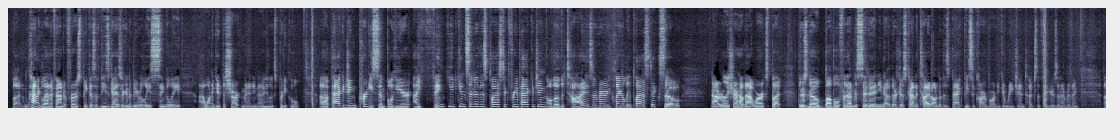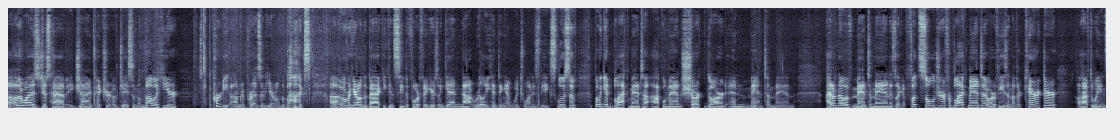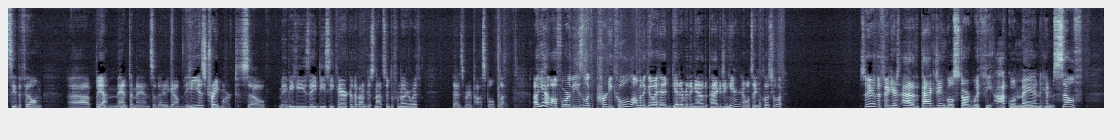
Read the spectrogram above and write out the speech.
But I'm kind of glad I found it first because if these guys are going to be released singly, I want to get the Shark Man. you know? He looks pretty cool. Uh, packaging, pretty simple here. I think you'd consider this plastic-free packaging, although the ties are very clearly plastic, so not really sure how that works, but there's no bubble for them to sit in. You know, they're just kind of tied onto this back piece of cardboard. You can reach in, touch the figures and everything. Uh, otherwise, just have a giant picture of Jason Momoa here. It's pretty omnipresent here on the box. Uh, over here on the back, you can see the four figures. Again, not really hinting at which one is the exclusive, but we get Black Manta, Aquaman, Shark Guard, and Manta Man. I don't know if Manta Man is like a foot soldier for Black Manta or if he's another character. I'll have to wait and see the film. Uh, but yeah, Manta Man. So there you go. He is trademarked. So maybe he's a DC character that I'm just not super familiar with. That is very possible. But uh, yeah, all four of these look pretty cool. I'm going to go ahead get everything out of the packaging here, and we'll take a closer look. So here are the figures out of the packaging. We'll start with the Aquaman himself.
